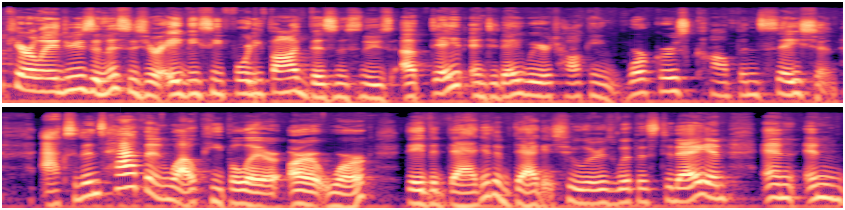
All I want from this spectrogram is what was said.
Carol Andrews, and this is your ABC 45 Business News Update. And today we are talking workers' compensation. Accidents happen while people are, are at work. David Daggett of Daggett Shuler is with us today. And, and, and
